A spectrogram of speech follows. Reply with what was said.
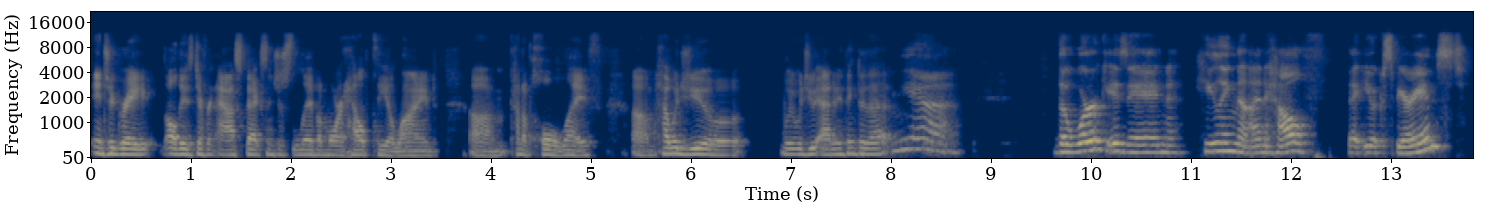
integrate all these different aspects and just live a more healthy, aligned, um, kind of whole life. Um, how would you would you add anything to that? Yeah. The work is in healing the unhealth that you experienced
